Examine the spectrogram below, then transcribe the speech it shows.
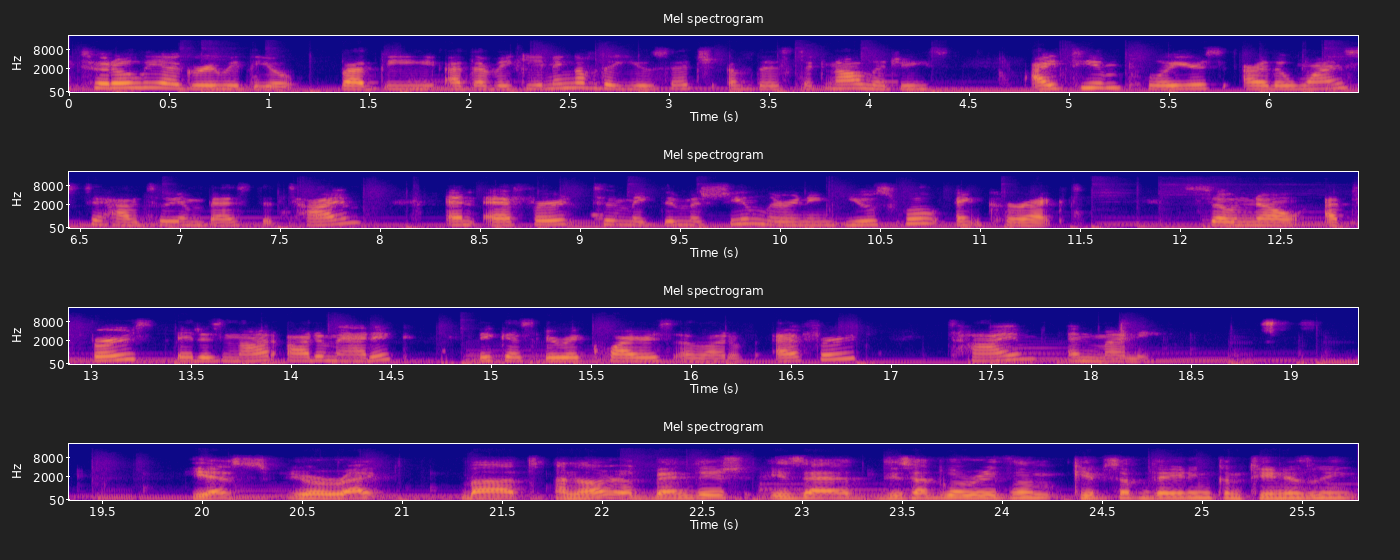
totally agree with you, but the at the beginning of the usage of these technologies, IT employers are the ones to have to invest the time and effort to make the machine learning useful and correct. So no, at first it is not automatic because it requires a lot of effort, time, and money. Yes, you're right. But another advantage is that this algorithm keeps updating continuously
